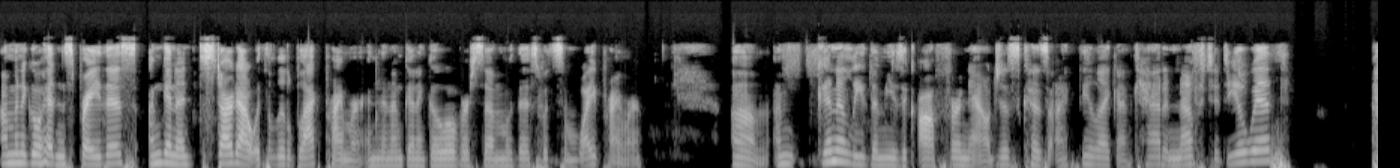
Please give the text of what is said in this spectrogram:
I'm going to go ahead and spray this. I'm going to start out with a little black primer, and then I'm going to go over some of this with some white primer. Um, I'm going to leave the music off for now just because I feel like I've had enough to deal with. all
